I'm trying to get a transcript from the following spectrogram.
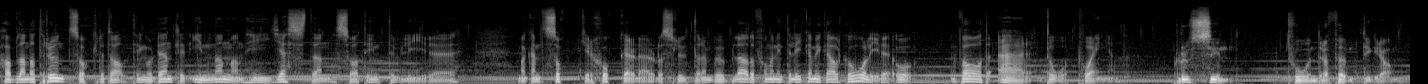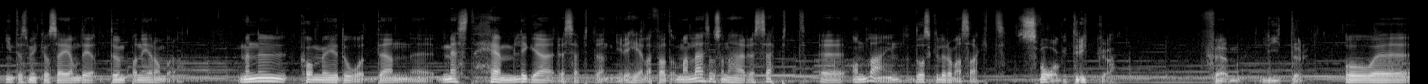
ha blandat runt sockret och allting ordentligt innan man har i jästen så att det inte blir... Eh, man kan sockerchocka det där och då slutar den bubbla. Då får man inte lika mycket alkohol i det. Och vad är då poängen? Russin. 250 gram. Inte så mycket att säga om det, dumpa ner dem bara. Men nu kommer ju då den eh, mest hemliga recepten i det hela. För att om man läser sådana här recept eh, online, då skulle de ha sagt Svagdricka. 5 liter. Och eh,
